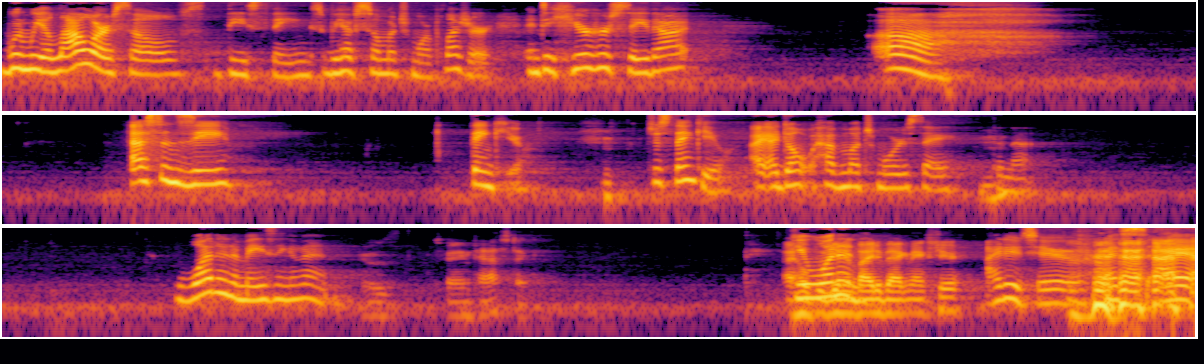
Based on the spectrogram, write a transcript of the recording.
when we allow ourselves these things, we have so much more pleasure. And to hear her say that, ah, S and Z, thank you. Just thank you. I, I don't have much more to say than that. What an amazing event. It was fantastic. I Do you hope we wanna- get invited back next year. I do too. I,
